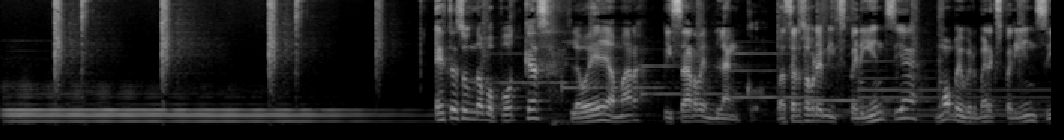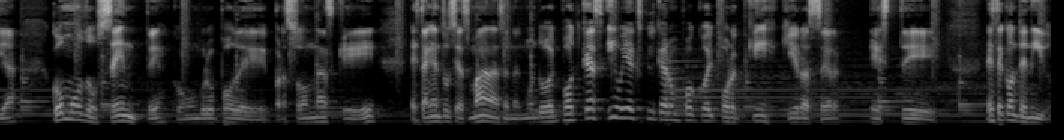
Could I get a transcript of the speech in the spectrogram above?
Este es un nuevo podcast, le voy a llamar Pizarra en Blanco. Va a ser sobre mi experiencia, mi primera experiencia como docente con un grupo de personas que están entusiasmadas en el mundo del podcast y voy a explicar un poco el por qué quiero hacer este, este contenido.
